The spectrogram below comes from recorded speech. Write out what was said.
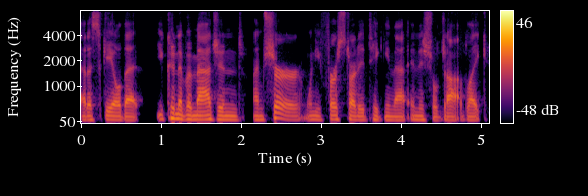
at a scale that you couldn't have imagined, I'm sure, when you first started taking that initial job. Like,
